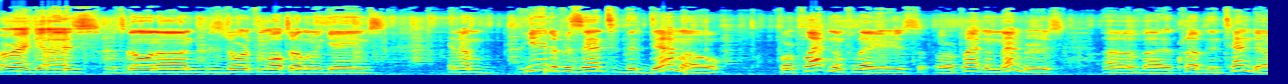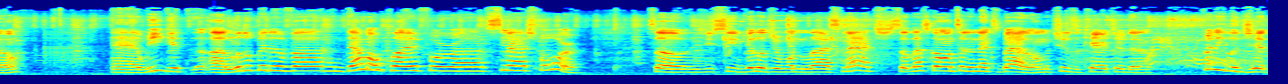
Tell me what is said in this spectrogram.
Alright guys, what's going on? This is Jordan from Alter Element Games, and I'm here to present the demo for Platinum players, or Platinum members of uh, Club Nintendo, and we get a little bit of uh, demo play for uh, Smash 4. So, as you see, Villager won the last match, so let's go on to the next battle. I'm going to choose a character that I'm pretty legit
